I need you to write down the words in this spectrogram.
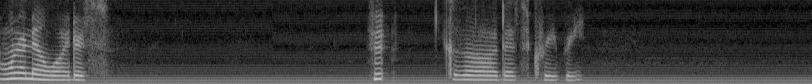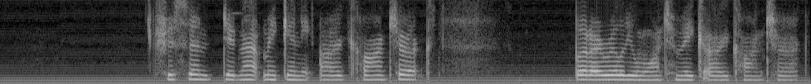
I want to know why there's. God, that's creepy. She said did not make any eye contact, but I really want to make eye contact.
